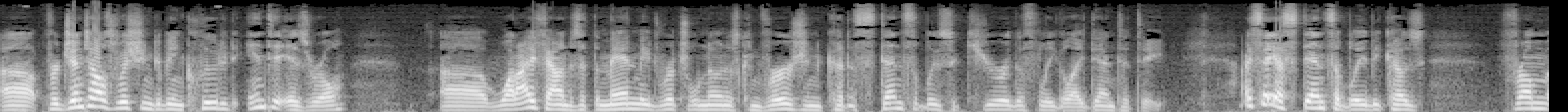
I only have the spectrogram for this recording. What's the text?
Uh, for Gentiles wishing to be included into Israel, uh, what I found is that the man-made ritual known as conversion could ostensibly secure this legal identity. I say ostensibly because from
